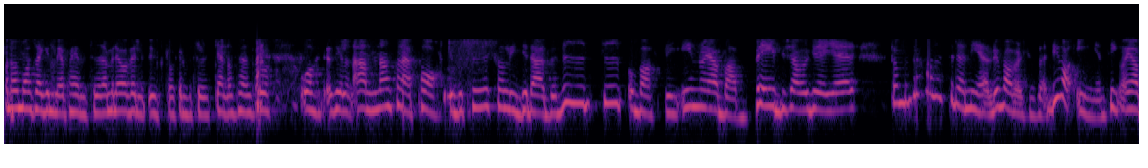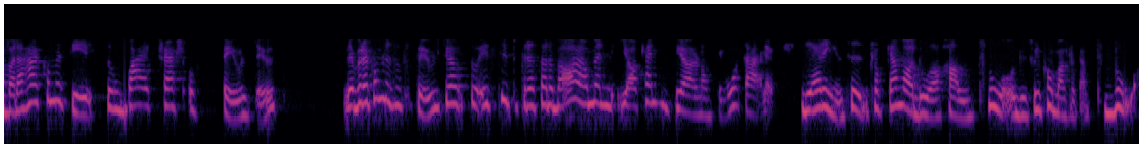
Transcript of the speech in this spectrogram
och de har säkert mer på hemsidan men det var väldigt utplockat i butiken. Och sen så åkte jag till en annan sån här partybutik som ligger där bredvid typ och bara springer in och jag bara baby shower grejer. De bara, vi har lite där nere. Det var verkligen så här, det var ingenting. Och jag bara det här kommer se så white trash och fult ut. Jag bara, det kommer bli så fult. Jag är superstressad och bara, ja men jag kan inte göra någonting åt det här nu. Vi har ingen tid. Klockan var då halv två och du skulle komma klockan två.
